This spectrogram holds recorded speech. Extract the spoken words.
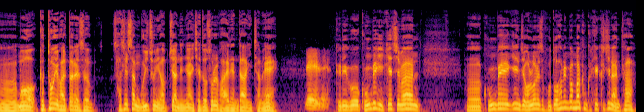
어, 뭐 교통이 발달해서 사실상 무의촌이 없지 않느냐 이 제도 손을 봐야 된다 이참에. 네네. 그리고 공백이 있겠지만 어, 공백이 이제 언론에서 보도하는 것만큼 그렇게 크진 않다.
